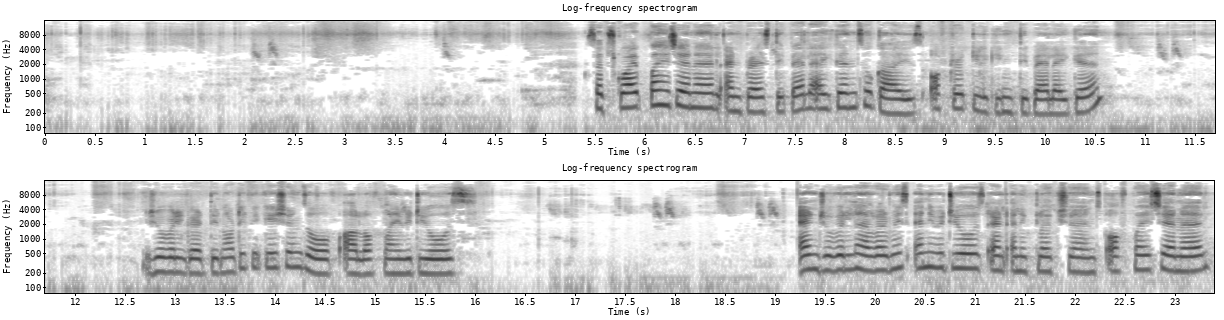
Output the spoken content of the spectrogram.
subscribe my channel and press the bell icon. So guys after clicking the bell icon you will get the notifications of all of my videos. And you will never miss any videos and any collections of my channel.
